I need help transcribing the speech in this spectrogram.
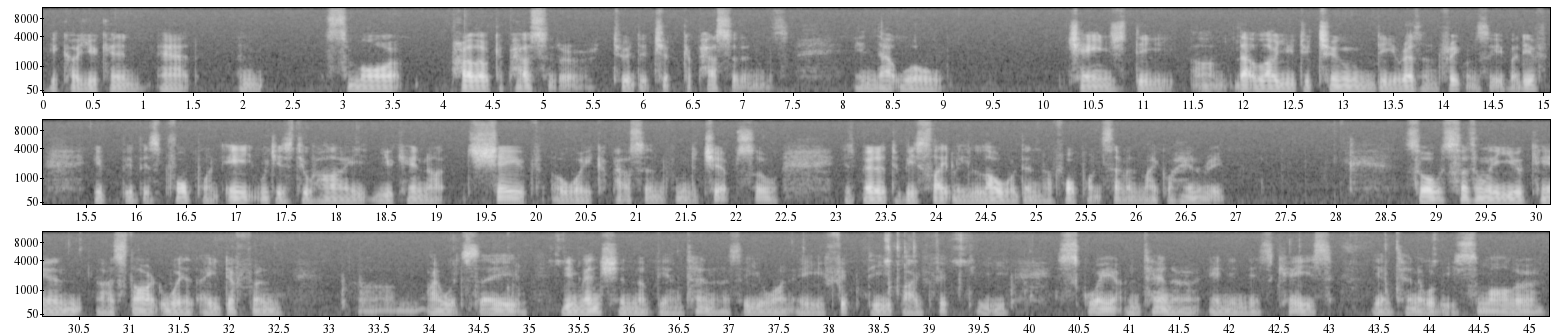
because you can add a small parallel capacitor to the chip capacitance and that will change the um, that allow you to tune the resonant frequency but if if, if it's 4.8 which is too high you cannot shave away capacitance from the chip. So it's better to be slightly lower than the 4.7 microhenry. So certainly you can uh, start with a different um, I would say dimension of the antenna. So you want a 50 by 50 square antenna and in this case the antenna will be smaller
